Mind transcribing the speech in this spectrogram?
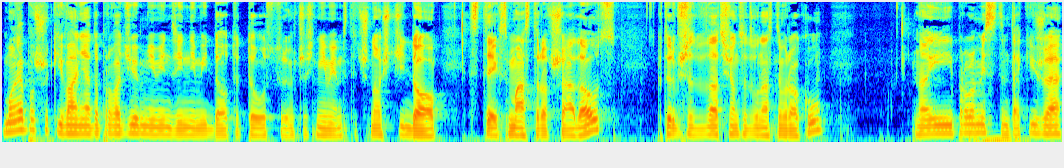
Moje poszukiwania doprowadziły mnie m.in. do tytułu, z którym wcześniej nie miałem styczności, do Styx Master of Shadows, który wyszedł w 2012 roku. No i problem jest z tym taki, że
